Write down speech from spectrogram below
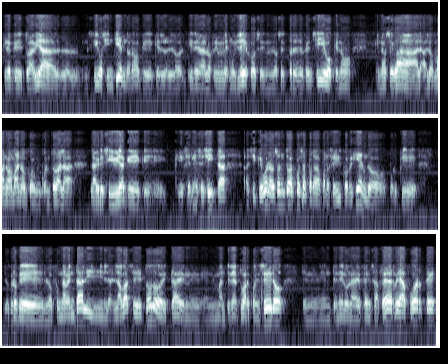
creo que todavía sigo sintiendo ¿no? que, lo, tienen a los rivales muy lejos en los sectores defensivos, que no, que no se va a, los mano a mano con, toda la, agresividad que, que, se necesita. Así que bueno, son todas cosas para seguir corrigiendo, porque yo creo que lo fundamental y la, base de todo está en, mantener tu arco en cero, en tener una defensa férrea, fuerte,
